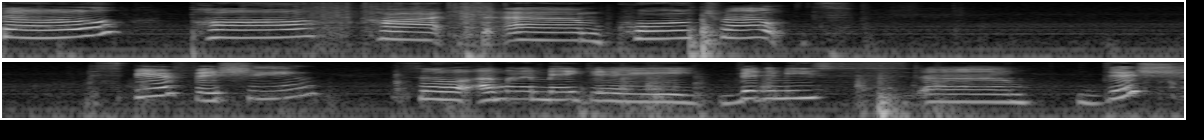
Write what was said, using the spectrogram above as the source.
So, Um, coral trout spear fishing. So I'm gonna make a Vietnamese um, dish.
